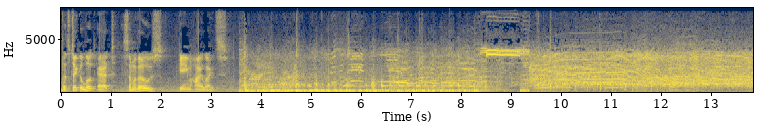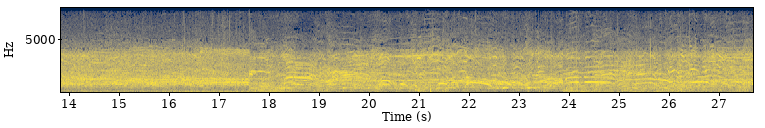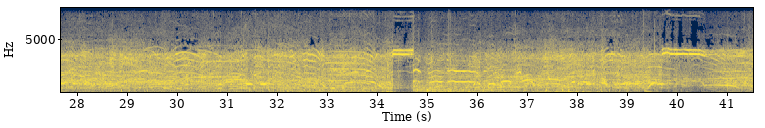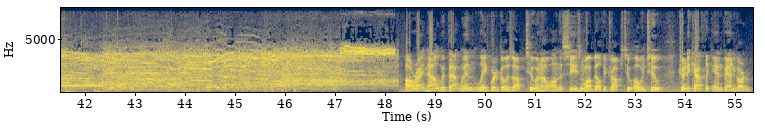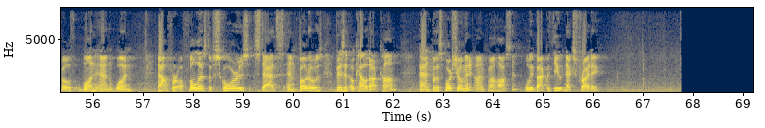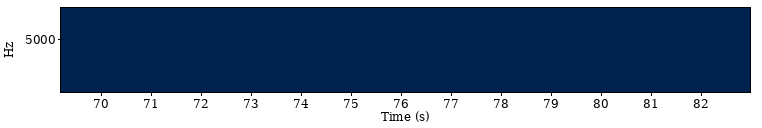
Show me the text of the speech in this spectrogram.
Let's take a look at some of those game highlights. All right, now with that win, Lake Weir goes up 2 0 on the season, while Belleview drops to 0 2. Trinity Catholic and Vanguard are both 1 and 1. Now, for a full list of scores, stats, and photos, visit Ocala.com. And for the Sports Show Minute, I'm Kamau Hostin. We'll be back with you next Friday.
